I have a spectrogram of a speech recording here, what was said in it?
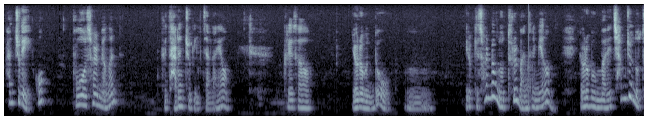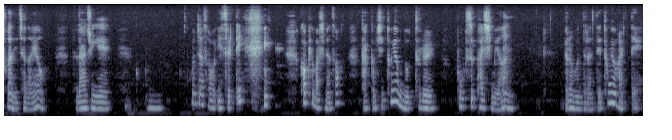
한쪽에 있고 부호 설명은 그 다른 쪽에 있잖아요. 그래서 여러분도 음, 이렇게 설명 노트를 만들면 여러분만의 참조 노트가 있잖아요. 나중에 음, 혼자서 있을 때 커피 마시면서 가끔씩 통역 노트를 복습하시면 여러분들한테 통역할 때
